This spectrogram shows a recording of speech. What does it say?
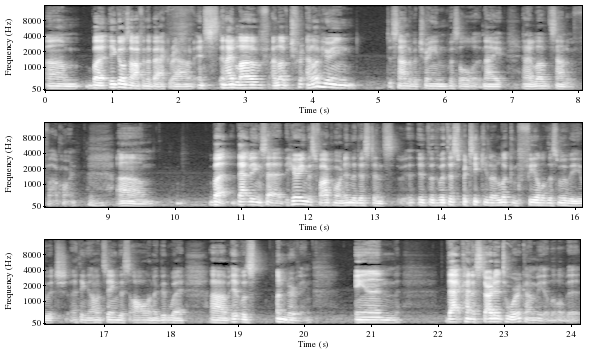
Um, but it goes off in the background, and and I love I love tra- I love hearing the sound of a train whistle at night, and I love the sound of a foghorn. Um, but that being said, hearing this foghorn in the distance it, it- with this particular look and feel of this movie, which I think I'm saying this all in a good way, um, it was unnerving, and that kind of started to work on me a little bit.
